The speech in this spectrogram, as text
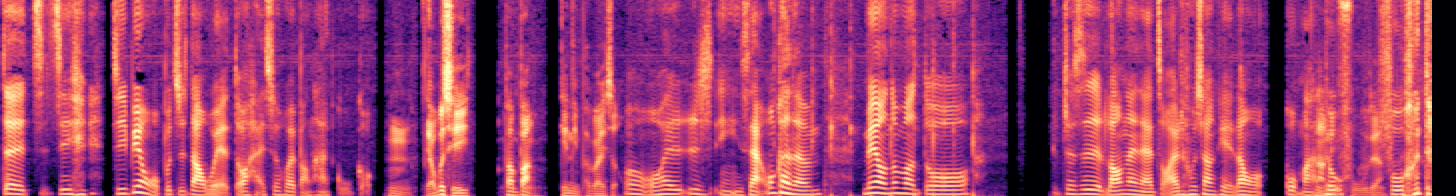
对即即便我不知道，我也都还是会帮他 Google。嗯，了不起。棒棒，给你拍拍手。嗯，我会日行一善。我可能没有那么多，就是老奶奶走在路上可以让我过马路，扶，对，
